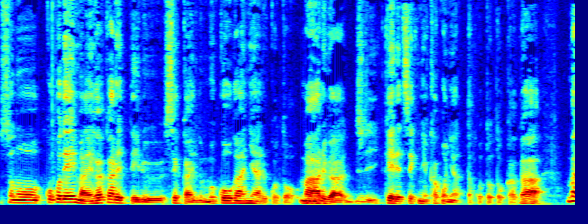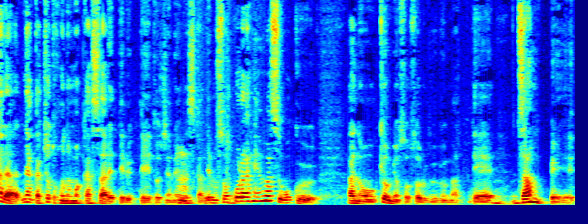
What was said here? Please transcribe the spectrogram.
そのここで今描かれている世界の向こう側にあること、まあ、あるいは時系列的に過去にあったこととかがまだなんかちょっとほのまかされてる程度じゃないですか、でもそこら辺はすごくあの興味をそそる部分があって、暫兵っ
